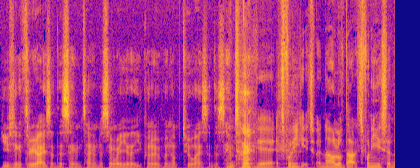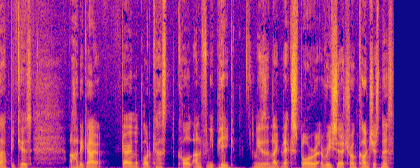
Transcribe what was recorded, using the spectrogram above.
using three eyes at the same time, the same way that you can open up two eyes at the same time. Yeah, it's funny. It's and I love that. It's funny you said that because I had a guy guy on the podcast called Anthony Peake, and he's like an explorer, a researcher on consciousness,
